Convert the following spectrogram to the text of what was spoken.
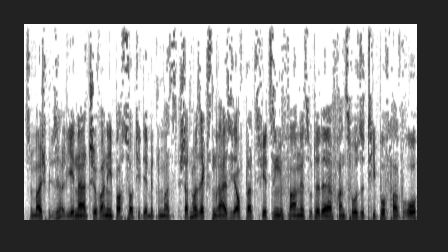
Zum Beispiel Italiener Giovanni Bossotti, der mit Nummer, statt Nummer 36 auf Platz 14 gefahren ist, oder der Franzose Thibaut Favreau,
